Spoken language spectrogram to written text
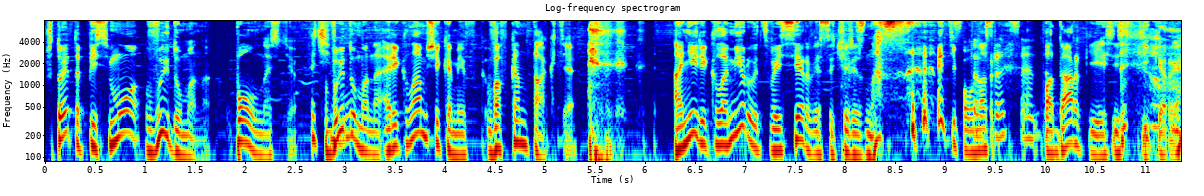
Что это письмо выдумано полностью. Почему? Выдумано рекламщиками во ВКонтакте. Они рекламируют свои сервисы через нас. Типа у нас 100%. подарки есть и стикеры.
